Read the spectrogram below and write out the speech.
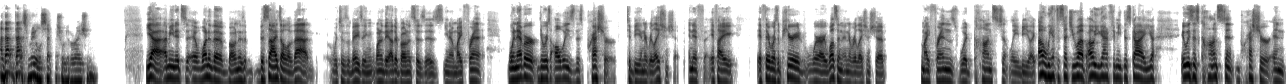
and that that's real sexual liberation. Yeah, I mean, it's uh, one of the bonus. Besides all of that, which is amazing, one of the other bonuses is you know my friend. Whenever there was always this pressure to be in a relationship, and if if I if there was a period where I wasn't in a relationship, my friends would constantly be like, "Oh, we have to set you up. Oh, you have to meet this guy." You it was this constant pressure, and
